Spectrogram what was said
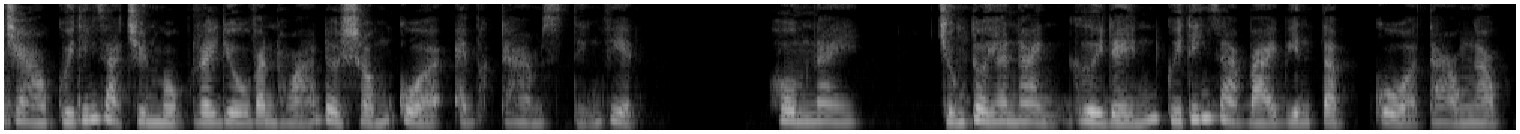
chào quý thính giả chuyên mục Radio Văn hóa Đời Sống của Epoch Times tiếng Việt. Hôm nay, chúng tôi hân hạnh gửi đến quý thính giả bài biên tập của Thảo Ngọc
